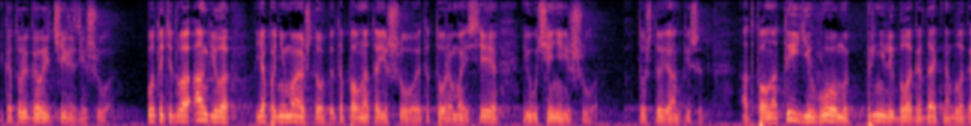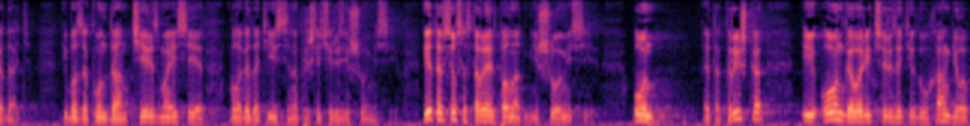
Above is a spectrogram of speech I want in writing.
и который говорит через Иешуа. Вот эти два ангела, я понимаю, что это полнота Иешуа, это Тора Моисея и учение Иешуа. То, что Иоанн пишет. От полноты его мы приняли благодать на благодать. Ибо закон дан через Моисея, благодать и истина пришли через Иешуа Мессию. И это все составляет полноту Иешуа Мессии. Он – это крышка – и он говорит через этих двух ангелов,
